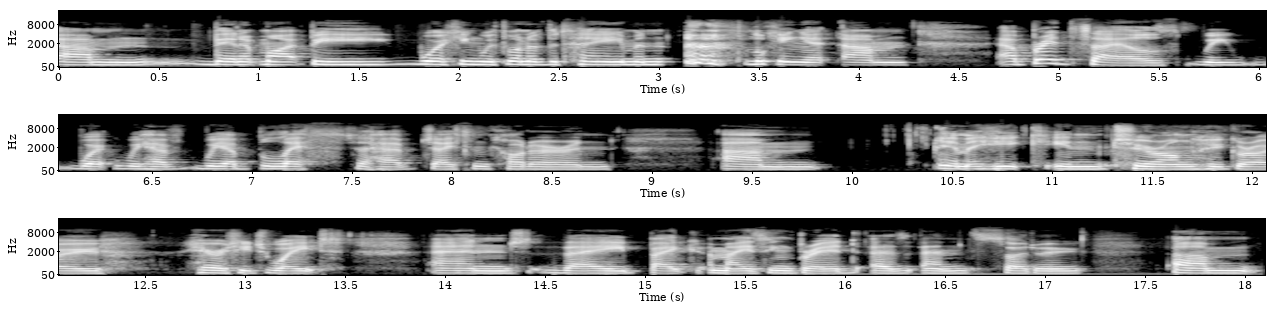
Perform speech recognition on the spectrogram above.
Um, then it might be working with one of the team and looking at um, our bread sales. We we have we are blessed to have Jason Cotter and um, Emma Hick in Tuerong who grow heritage wheat, and they bake amazing bread as and so do. Um,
